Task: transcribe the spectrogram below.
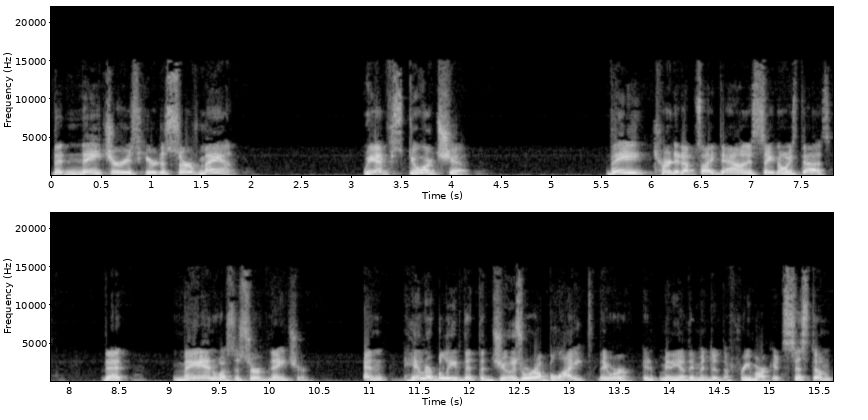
that nature is here to serve man. We have stewardship. They turned it upside down, as Satan always does, that man was to serve nature. And Hitler believed that the Jews were a blight. They were, many of them, into the free market system.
